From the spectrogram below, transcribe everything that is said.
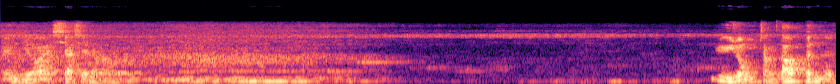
没问题的话下线了哦。玉龙涨到喷了，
